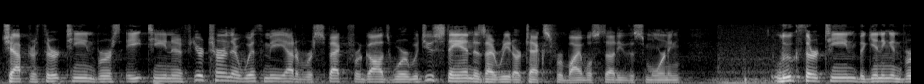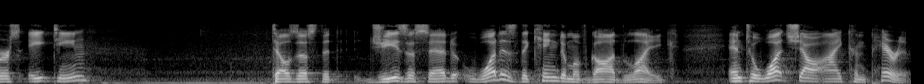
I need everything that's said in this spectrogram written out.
chapter 13, verse 18. And if you're turned there with me out of respect for God's word, would you stand as I read our text for Bible study this morning? Luke 13, beginning in verse 18, tells us that Jesus said, What is the kingdom of God like, and to what shall I compare it?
